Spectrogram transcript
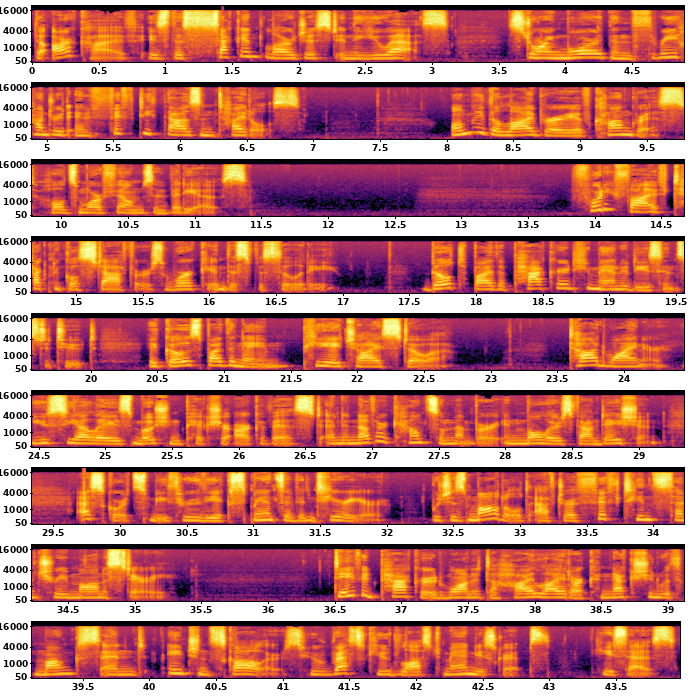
The archive is the second largest in the U.S storing more than 350,000 titles. Only the Library of Congress holds more films and videos. 45 technical staffers work in this facility. Built by the Packard Humanities Institute, it goes by the name PHI STOA. Todd Wiener, UCLA's motion picture archivist and another council member in Muller's foundation, escorts me through the expansive interior which is modeled after a 15th century monastery. David Packard wanted to highlight our connection with monks and ancient scholars who rescued lost manuscripts, he says.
